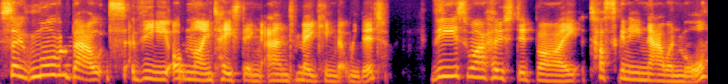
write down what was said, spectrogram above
So, more about the online tasting and making that we did. These were hosted by Tuscany Now and More,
